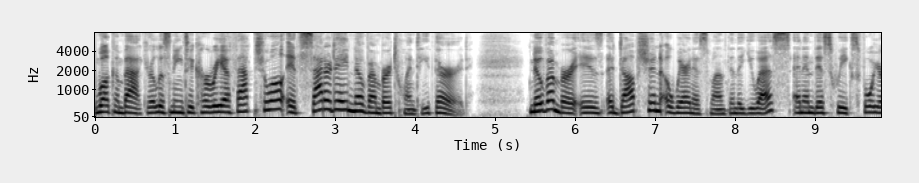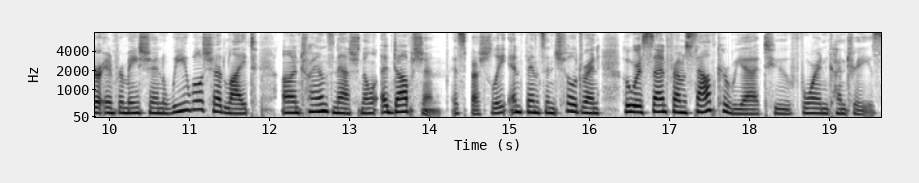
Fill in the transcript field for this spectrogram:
Welcome back. You're listening to Korea Factual. It's Saturday, November 23rd. November is Adoption Awareness Month in the U.S., and in this week's For Your Information, we will shed light on transnational adoption, especially infants and children who were sent from South Korea to foreign countries.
